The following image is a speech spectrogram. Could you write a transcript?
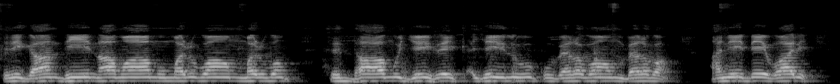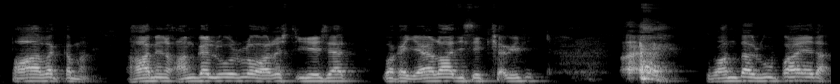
శ్రీ గాంధీ నామాము మరువాం మరువం సిద్ధాము జై జైలుకు వెరవాం వెరవాం అనేదే వారి తారకమ ఆమెను అంగళూరులో అరెస్ట్ చేశారు. ఒక ఏడాది శిక్ష విధి వంద రూపాయల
